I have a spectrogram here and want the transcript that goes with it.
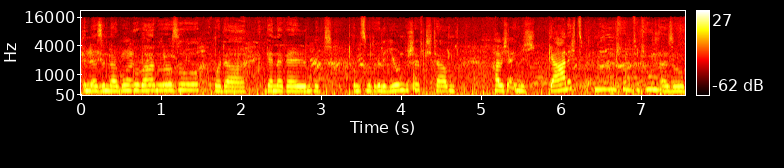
in der Synagoge waren oder so oder generell mit uns mit Religion beschäftigt haben, habe ich eigentlich gar nichts mit dem Judentum zu tun. Also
